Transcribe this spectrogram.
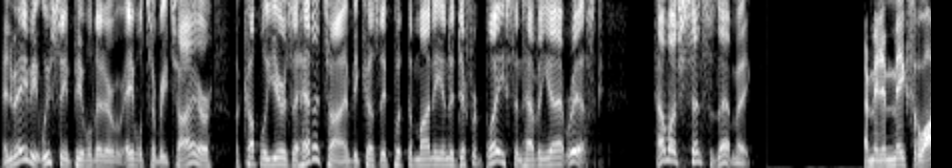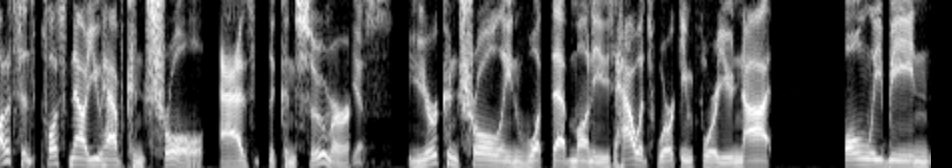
And maybe we've seen people that are able to retire a couple of years ahead of time because they put the money in a different place and having it at risk. How much sense does that make? I mean, it makes a lot of sense. Plus, now you have control as the consumer. Yes. You're controlling what that money's, how it's working for you, not only being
